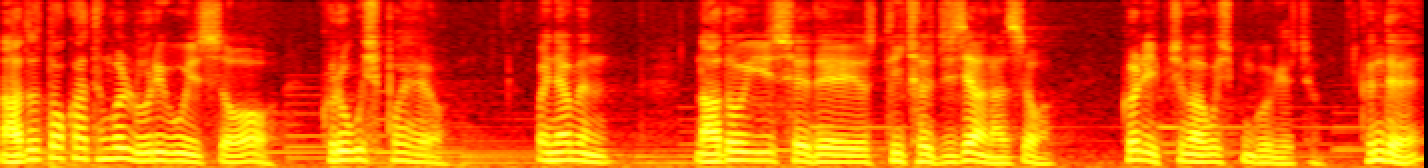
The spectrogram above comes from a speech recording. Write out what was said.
나도 똑같은 걸 누리고 있어. 그러고 싶어 해요. 왜냐하면 나도 이 세대에서 뒤처지지 않아서 그걸 입증하고 싶은 거겠죠. 근데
